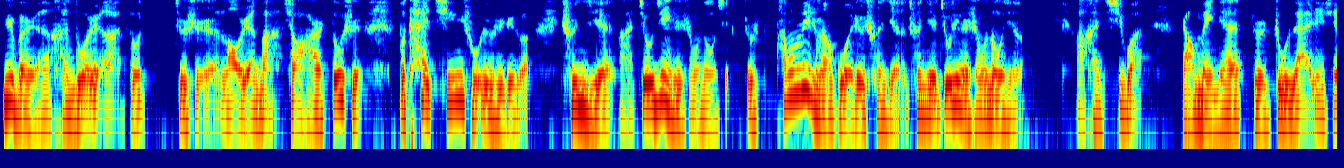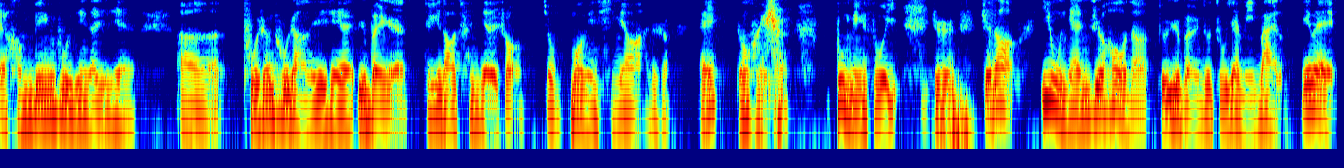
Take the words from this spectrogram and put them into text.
日本人很多人啊，都就是老人吧、小孩都是不太清楚，就是这个春节啊究竟是什么东西，就是他们为什么要过这个春节呢？春节究竟是什么东西呢？啊，很奇怪。然后每年就是住在这些横滨附近的这些，呃土生土长的这些日本人，就一到春节的时候就莫名其妙啊，就说哎怎么回事，不明所以。就是直到一五年之后呢，就日本人就逐渐明白了，因为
